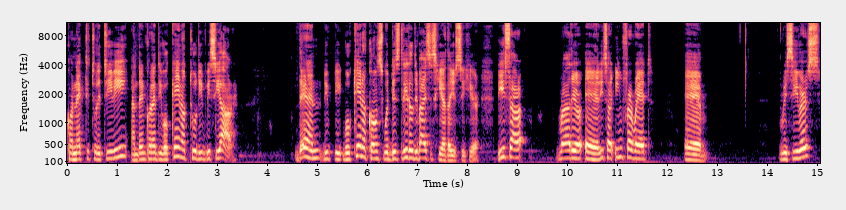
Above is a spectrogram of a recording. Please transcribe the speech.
connect it to the TV and then connect the Vulkano to the VCR. Then the, the Vulkano comes with these little devices here that you see here. These are radio, uh, these are infrared um, receivers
